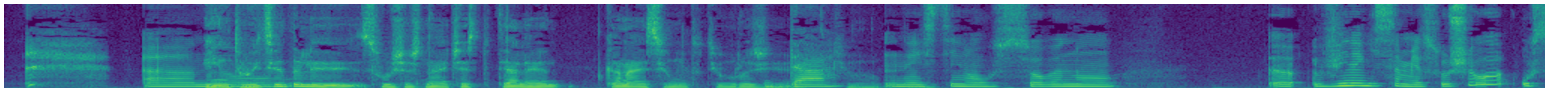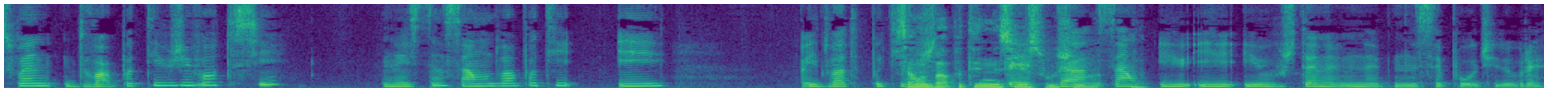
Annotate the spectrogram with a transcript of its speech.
а, но... Интуицията ли слушаш най-често? Тя ли е най-силното ти оръжие? Да, Такива? наистина, особено. А, Винаги съм я слушала, освен два пъти в живота си. Наистина, само два пъти и. И двата пъти. Само два пъти не си я слушала. Да, сам, и, и, и въобще не, не, не се получи добре.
